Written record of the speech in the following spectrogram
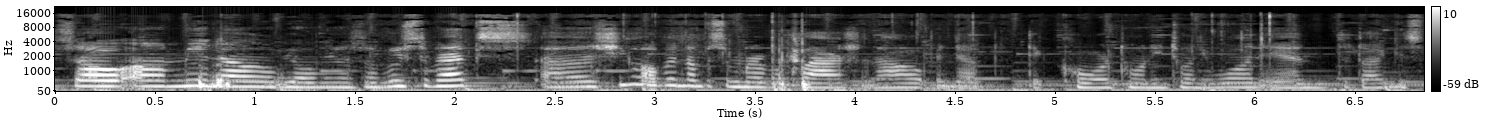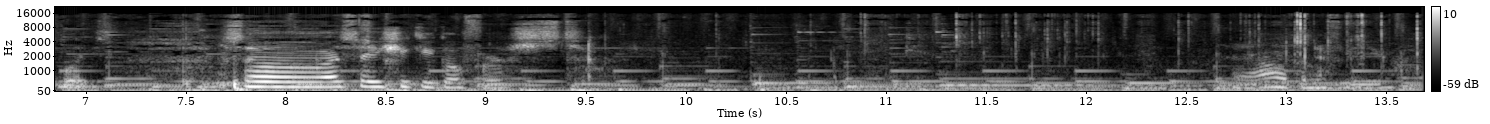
So, um, you know, we opened up some booster packs. Uh, she opened up some Rebel Clash, and I opened up the Core 2021 and the Darkest Voice. So, I say she could go first. Yeah, I'll open it for you.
